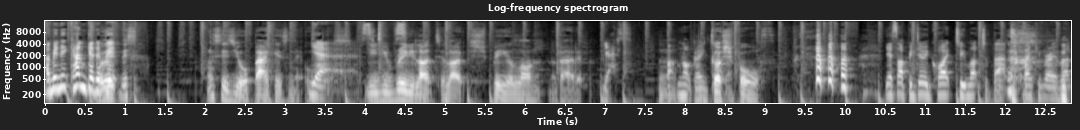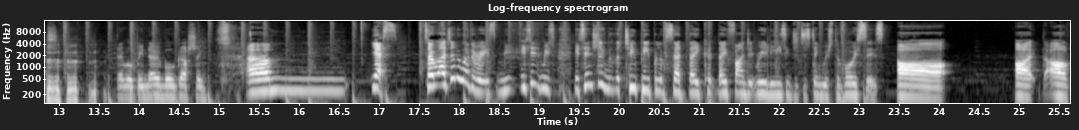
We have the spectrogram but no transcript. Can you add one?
I mean it can get a bit. this this is your bag, isn't it? Yes, this? You, you really like to like spiel on about it. Yes, but I'm not going to. Gush forth. Yes, I've been doing quite too much of that. Thank you very much. there will be no more gushing. Um, yes. So I don't know whether it's is it it's interesting that the two people have said they could they find it really easy to distinguish the voices are are are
